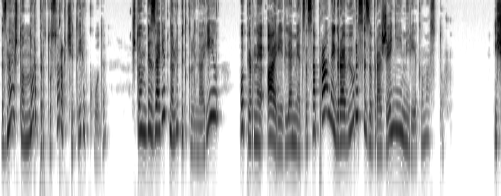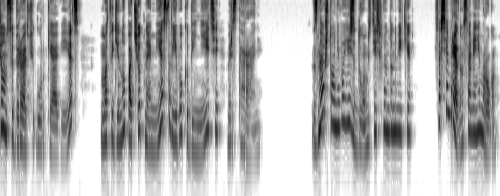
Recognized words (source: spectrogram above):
Знаю, что Норберту 44 года, что он беззаветно любит кулинарию, оперные арии для меццо-сопрано и гравюры с изображениями рек и мостов. Еще он собирает фигурки овец, ему отведено почетное место в его кабинете в ресторане. Знаю, что у него есть дом здесь, в Лондонвике, совсем рядом с Оленем Рогом.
